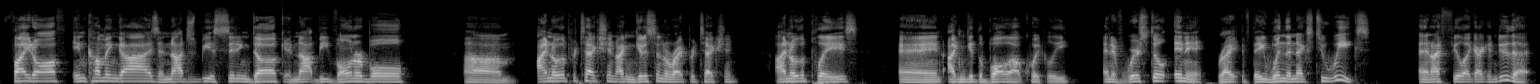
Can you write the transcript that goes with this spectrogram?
fight off incoming guys and not just be a sitting duck and not be vulnerable. Um, I know the protection. I can get us in the right protection. I know the plays, and I can get the ball out quickly. And if we're still in it, right? If they win the next two weeks, and I feel like I can do that,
